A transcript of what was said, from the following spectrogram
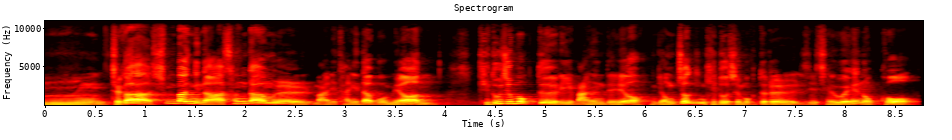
음, 제가 신방이나 상담을 많이 다니다 보면 기도 제목들이 많은데요. 영적인 기도 제목들을 이제 제외해 놓고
